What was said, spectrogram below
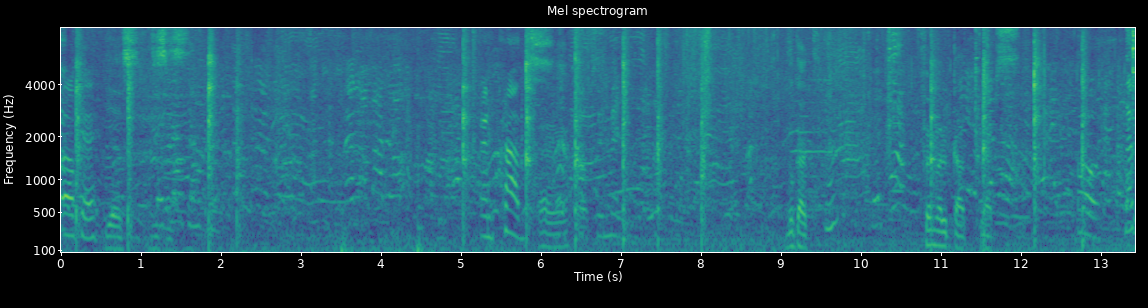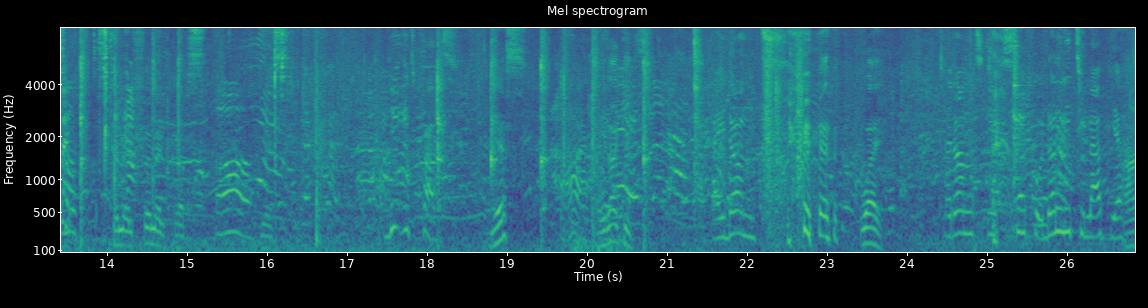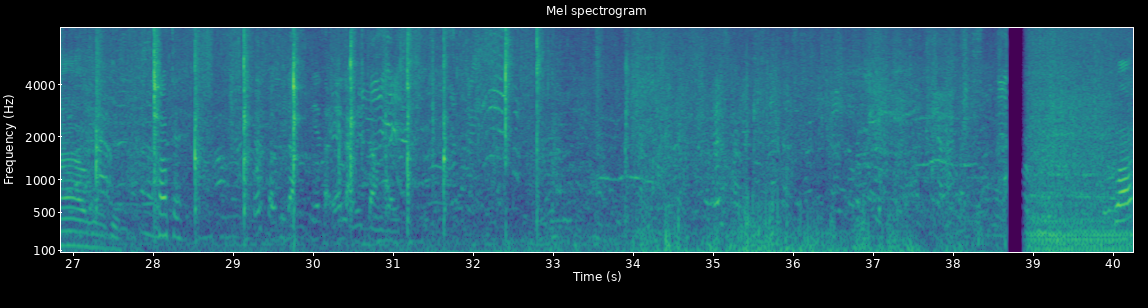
Okay. Yes, this is. And crabs. Uh, look at female crab, crabs. Oh, that's all. Female, female crabs. Oh, Yes. do you eat crabs? Yes, Ah, I like it. I don't. Why? I don't eat seafood. Only tilapia. Ah, okay, okay. Okay. Quoi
